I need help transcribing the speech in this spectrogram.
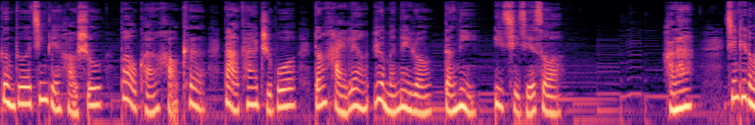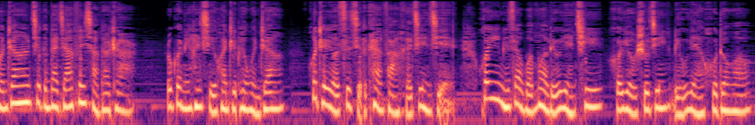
更多经典好书、爆款好课、大咖直播等海量热门内容等你一起解锁。好啦，今天的文章就跟大家分享到这儿。如果您很喜欢这篇文章，或者有自己的看法和见解，欢迎您在文末留言区和有书君留言互动哦。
